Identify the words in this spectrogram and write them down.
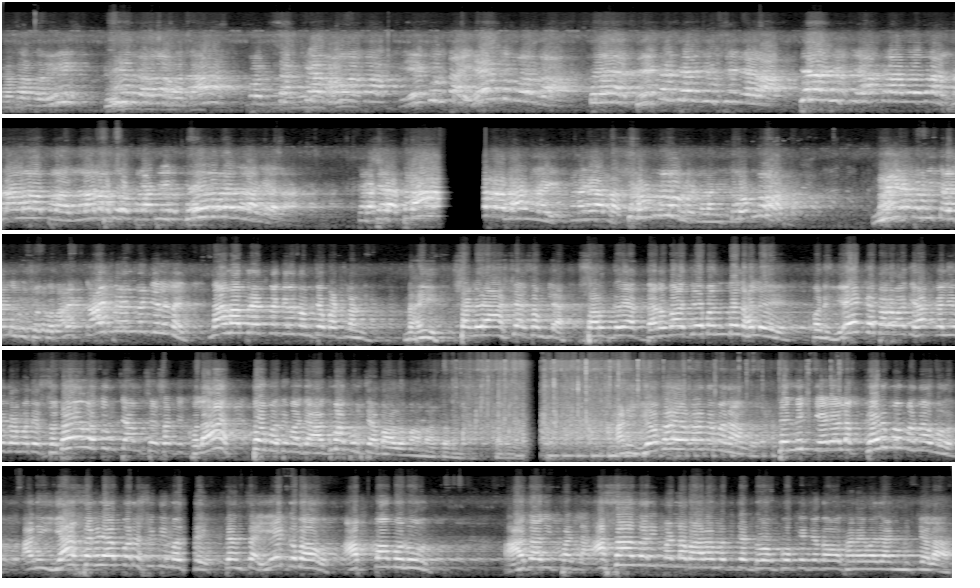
कसा तरी धीर झाला होता पण सख्या भावाचा एकुलता एक मोरला तो या भेटच्या दिवशी गेला. त्या दिवशी अकराचा लाला पा- लालासाहेब पाटील कोलवडला गेला. कशाचा? आधार नाही आणि आता स्वप्न म्हटलं आणि स्वप्न नाही आता मी काय करू शकतो? अरे काय प्रयत्न केले नाही? नाना प्रयत्न केले आमच्या पाटलांनी. नाही सगळ्या आशा संपल्या. सगळ्या दरवाजे बंद झाले. पण एक दरवाजे ह्या कलियुगामध्ये सदैव तुमच्या आमच्यासाठी खुला तो मध्ये माझ्या आदमापूरच्या बाळूमामाचा आणि योगायोगानं म्हणावं त्यांनी केलेलं कर्म म्हणावं. आणि या सगळ्या परिस्थितीमध्ये त्यांचा एक भाव आप्पा म्हणून आजारी पडला. असा आजारी पडला बारामतीच्या डो बोकेच्या दवाखान्यामध्ये ऍडमिट केला.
